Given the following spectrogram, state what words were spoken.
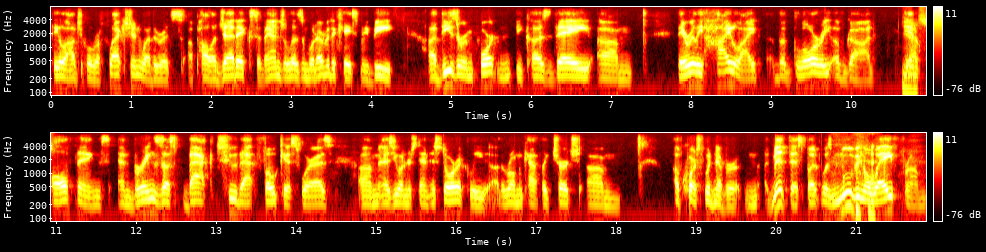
theological reflection, whether it's apologetics, evangelism, whatever the case may be. Uh, these are important because they um, they really highlight the glory of God yes. in all things and brings us back to that focus. Whereas, um, as you understand historically, uh, the Roman Catholic Church, um, of course, would never admit this, but was moving away from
